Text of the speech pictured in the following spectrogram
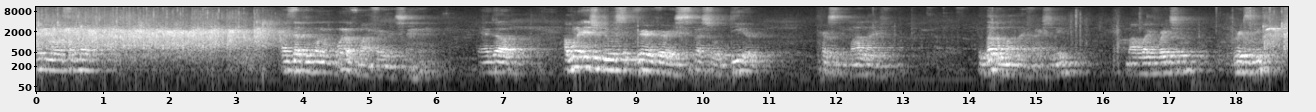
Thank you all so much. That's definitely one of, one of my favorites. and uh, I want to introduce a very, very special, dear person in my life. The love of my life, actually. My wife, Rachel Grigsby.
